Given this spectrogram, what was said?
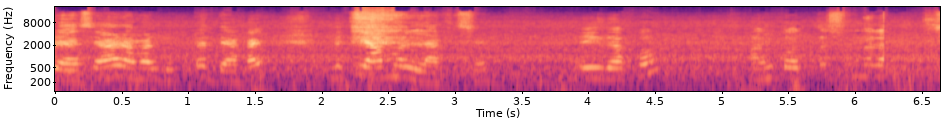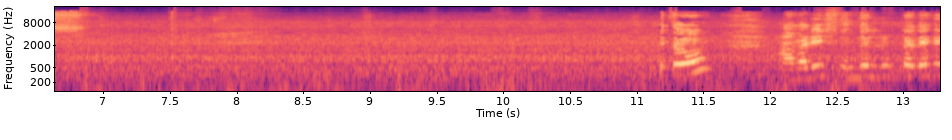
পরে আসি আর আমার লুকটা দেখায় যে কেমন লাগছে। এই দেখো আমি কত সুন্দর তো আমার এই সুন্দর লুকটা দেখে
